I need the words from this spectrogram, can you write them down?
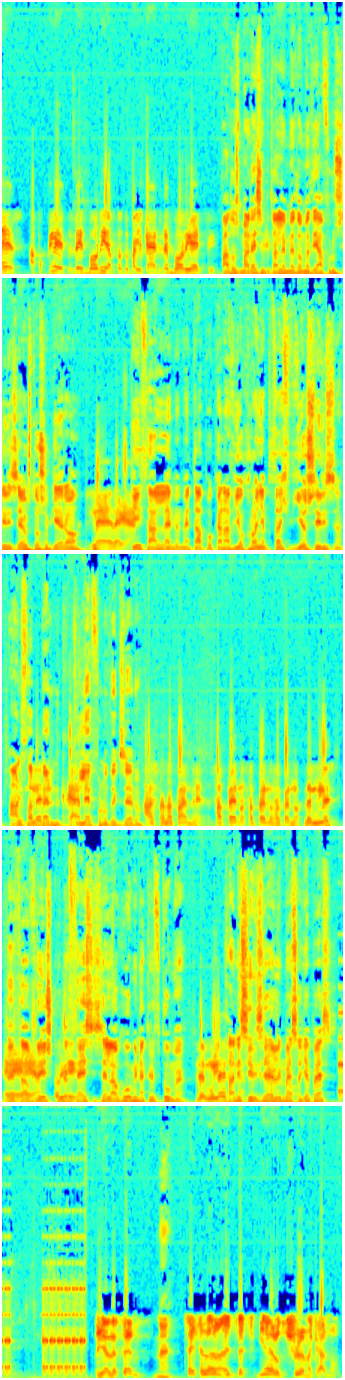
Λες, αποκλείεται. Δεν μπορεί αυτό το παλικάρι, δεν μπορεί έτσι. Πάντως μ' αρέσει που τα λέμε εδώ με διάφορους Σιριζέους τόσο καιρό. Ναι, ρε, γα. Τι θα λέμε μετά από κανένα δύο χρόνια που θα έχει βγει ο ΣΥΡΙΖΑ; Αν Δεν θα μου λες παίρνετε κάτι. τηλέφωνο, δεν ξέρω. Άστα να πάνε. Θα παίρνω, θα παίρνω, θα παίρνω. Δεν μου λες; Δεν θα βρίσκονται θέσεις σε λαγούμι να κρυφτούμε. Δεν μου λες Θα είναι οι κάτι Σιριζέοι όλοι άλλο. μέσα. Για πες. Real FM. Ναι. Θα ήθελα εντάξει, μια ερωτησούλα να κάνω.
